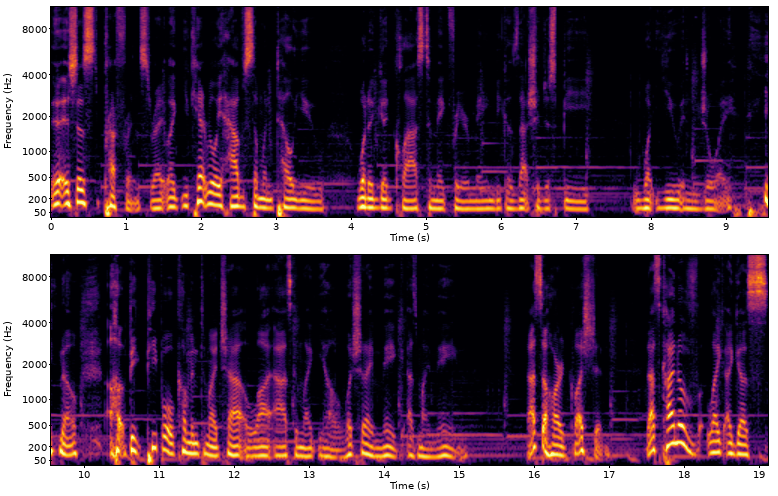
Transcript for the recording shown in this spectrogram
It's just preference, right? Like you can't really have someone tell you what a good class to make for your main because that should just be what you enjoy. you know, uh, be, people come into my chat a lot asking like, "Yo, what should I make as my main?" That's a hard question. That's kind of like I guess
